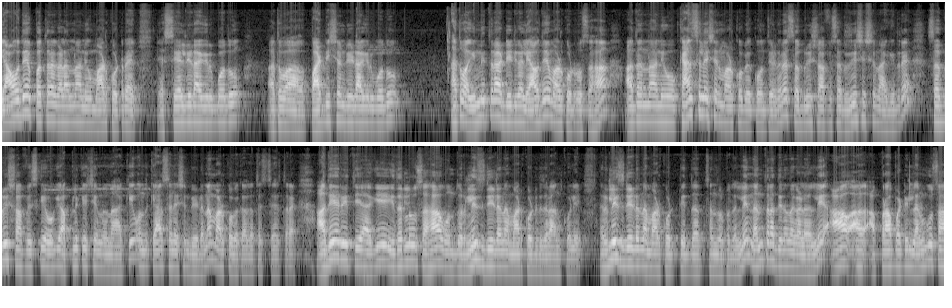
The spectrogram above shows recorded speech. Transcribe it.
ಯಾವುದೇ ಪತ್ರಗಳನ್ನು ನೀವು ಮಾಡಿಕೊಟ್ರೆ ಸೇಲ್ ಡೀಡ್ ಆಗಿರ್ಬೋದು ಅಥವಾ ಪಾರ್ಟಿಷನ್ ಡೀಡ್ ಆಗಿರ್ಬೋದು ಅಥವಾ ಇನ್ನಿತರ ಡೀಡ್ಗಳು ಯಾವುದೇ ಮಾಡಿಕೊಟ್ರು ಸಹ ಅದನ್ನು ನೀವು ಕ್ಯಾನ್ಸಲೇಷನ್ ಮಾಡ್ಕೋಬೇಕು ಅಂತ ಹೇಳಿದ್ರೆ ಸಬ್ ರಿಜಿಸ್ಟರ್ ಆಫೀಸರ್ ರಿಜಿಸ್ಟ್ರೇಷನ್ ಆಗಿದ್ದರೆ ಸಬ್ ರಿಜಿಸ್ಟರ್ ಆಫೀಸ್ಗೆ ಹೋಗಿ ಅಪ್ಲಿಕೇಶನನ್ನು ಹಾಕಿ ಒಂದು ಕ್ಯಾನ್ಸಲೇಷನ್ ಡೀಡನ್ನು ಮಾಡ್ಕೋಬೇಕಾಗತ್ತೆ ಹೇಳ್ತಾರೆ. ಅದೇ ರೀತಿಯಾಗಿ ಇದರಲ್ಲೂ ಸಹ ಒಂದು ರಿಲೀಸ್ ಡೀಡನ್ನು ಮಾಡಿಕೊಟ್ಟಿದ್ದೀರಾ ಅಂದ್ಕೊಳ್ಳಿ. ರಿಲೀಸ್ ಡೀಡನ್ನು ಮಾಡಿಕೊಟ್ಟಿದ್ದ ಸಂದರ್ಭದಲ್ಲಿ ನಂತರ ದಿನಗಳಲ್ಲಿ ಆ ಆ ಪ್ರಾಪರ್ಟಿ ನನಗೂ ಸಹ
